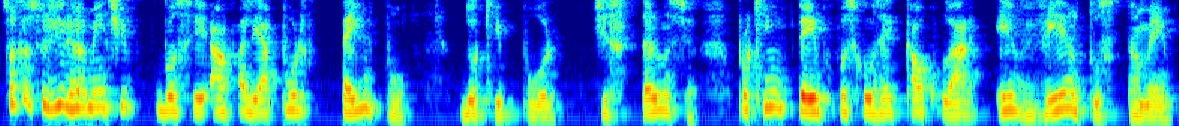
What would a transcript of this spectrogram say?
Só que eu sugiro realmente você avaliar por tempo do que por distância, porque em tempo você consegue calcular eventos também.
